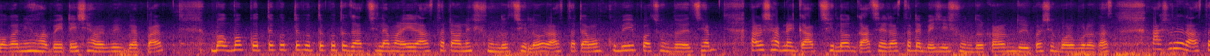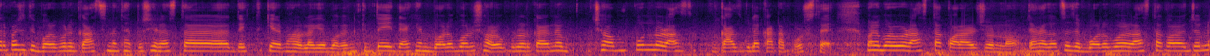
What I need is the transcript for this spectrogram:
বগানি হবে, এটাই স্বাভাবিক ব্যাপার। বক বক করতে করতে করতে করতে যাচ্ছিলাম আর এই রাস্তাটা অনেক সুন্দর ছিল। রাস্তাটা আমার খুবই পছন্দ হয়েছে। আর সামনে গাছ ছিল। গাছের রাস্তাটা বেশি সুন্দর কারণ দুই পাশে বড় বড় গাছ। আসলে রাস্তার পাশে যদি বড় বড় গাছ না থাকতো সেই রাস্তা দেখতে কি আর ভালো লাগে বলেন? কিন্তু এই দেখেন বড় বড় সড়কগুলোর কারণে সম্পূর্ণ গাছগুলো কাটা পড়ছে। মানে বড় বড় রাস্তা করার জন্য। দেখা যাচ্ছে যে বড় বড় রাস্তা করার জন্য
